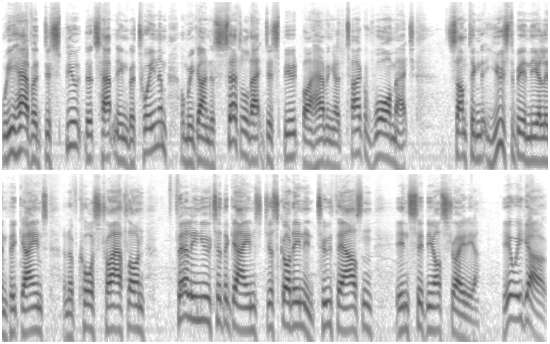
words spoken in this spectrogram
we have a dispute that's happening between them, and we're going to settle that dispute by having a tug of war match something that used to be in the Olympic Games, and of course triathlon, fairly new to the Games, just got in in 2000 in Sydney, Australia. Here we go.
